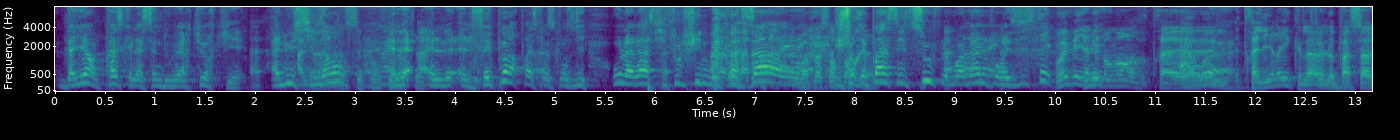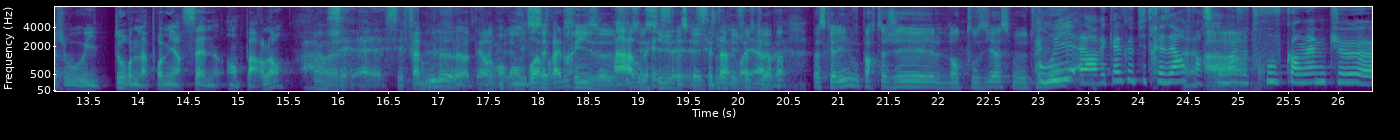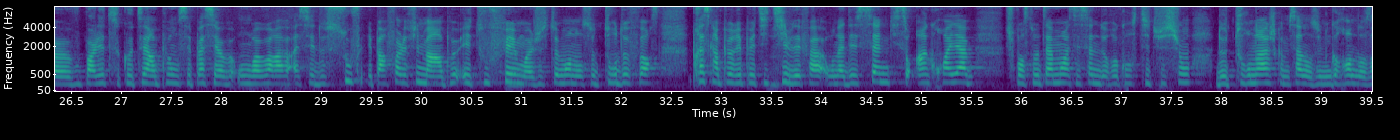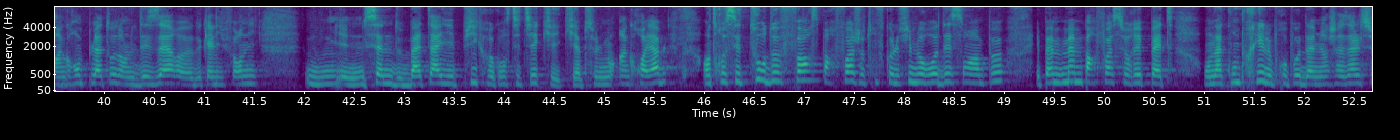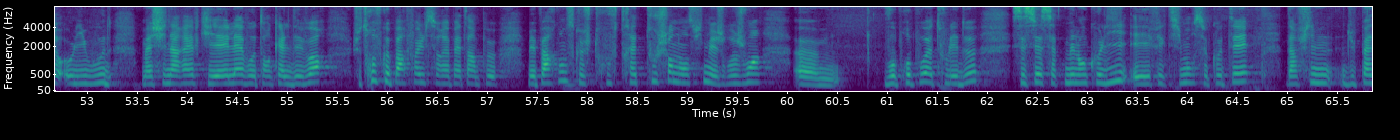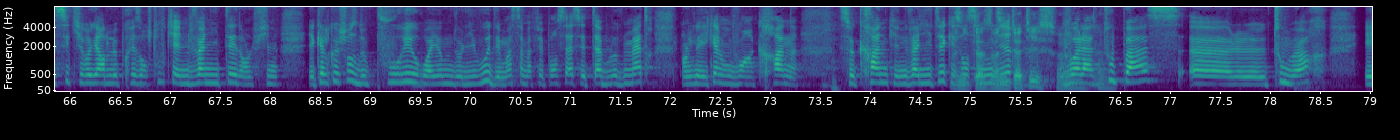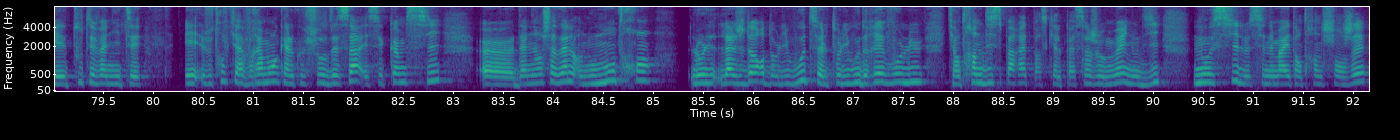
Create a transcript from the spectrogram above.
D'ailleurs, presque la scène d'ouverture qui est hallucinante, c'est elle, elle- elle fait peur presque parce qu'on se dit oh là là, si tout le film est comme ça, j'aurais pas assez de souffle moi-même pour résister. Oui, mais il y a des moments très, Ah ouais. très lyriques. Le, le passage où il tourne la première scène en parlant, Ah ouais. c'est euh, c'est fabuleux. On, voit vraiment. prises Ah oui, parce qu'il y a c'est toujours quelque chose qui ne va pas. incroyable. Pascaline, vous partagez l'enthousiasme de tout le Oui, monde alors avec quelques petites réserves, parce que Ah. moi je trouve quand même que euh, vous parliez de ce côté un peu, on ne sait pas si on va avoir assez de souffle, et parfois le film a un peu étouffé, moi justement dans ce tour de force, presque un peu répétitif. Des fois, on a des scènes qui sont incroyables. Je pense notamment à ces scènes de reconstitution, de tournage comme ça dans, une grande, dans un grand plateau dans le désert euh, de Californie, où il y a une scène de bataille épique reconstituée qui est, qui est absolument incroyable. Entre ces tours de force, parfois, je trouve que le film redescend un peu et même parfois se répète. On a compris le propos de Damien Chazelle sur Hollywood, machine à rêve qui élève autant qu'elle dévore. Je trouve que parfois il se répète un peu. Mais par contre, ce que je trouve très touchant dans ce film, et je rejoins euh, vos propos à tous les deux, c'est ce- cette mélancolie et effectivement ce côté d'un film du passé qui regarde le présent. Je trouve qu'il y a une vanité dans le film. Il y a quelque chose de pourri au royaume d'Hollywood et moi ça m'a fait penser à ces tableaux de maître dans lesquels on voit un crâne. Ce crâne qui est une vanité qui est censée nous dire voilà, tout passe, euh, tout meurt et tout est vanité. Et je trouve qu'il y a vraiment quelque chose de ça et c'est comme si euh, Damien Chazelle, en nous montrant L'âge d'or d'Hollywood, cet Hollywood révolu qui est en train de disparaître parce qu'il y a le passage au muet, il nous dit, nous aussi, le cinéma est en train de changer.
